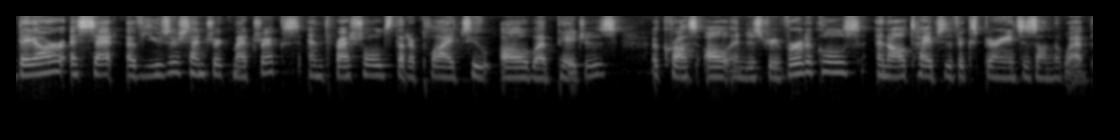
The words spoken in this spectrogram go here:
They are a set of user-centric metrics and thresholds that apply to all web pages across all industry verticals and all types of experiences on the web.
